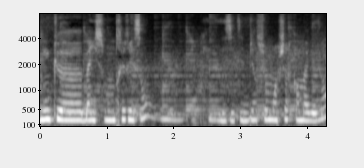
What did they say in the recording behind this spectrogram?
Donc euh, bah, ils sont très récents. Ils étaient bien sûr moins chers qu'en magasin.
